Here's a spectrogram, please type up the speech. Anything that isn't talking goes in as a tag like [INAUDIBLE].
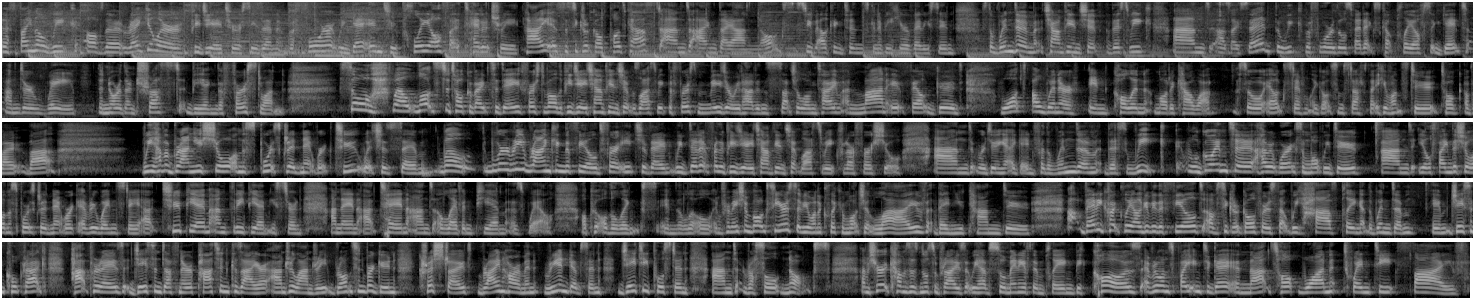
The final week of the regular PGA Tour season before we get into playoff territory. Hi, it's the Secret Golf Podcast, and I'm Diane Knox. Steve Elkington's going to be here very soon. It's the Wyndham Championship this week, and as I said, the week before those FedEx Cup playoffs get underway, the Northern Trust being the first one. So, well, lots to talk about today. First of all, the PGA Championship was last week, the first major we'd had in such a long time, and man, it felt good. What a winner in Collin Morikawa. So, Elk's definitely got some stuff that he wants to talk about that. We have a brand new show on the Sports Grid Network too, which is, um, well, we're re ranking the field for each event. We did it for the PGA Championship last week for our first show, and we're doing it again for the Wyndham this week. We'll go into how it works and what we do and you'll find the show on the Sports Grid Network every Wednesday at 2 pm and 3 pm Eastern, and then at 10 and 11 pm as well. I'll put all the links in the little information box here, so if you want to click and watch it live, then you can do. Uh, very quickly, I'll give you the field of secret golfers that we have playing at the Wyndham um, Jason Kokrak, Pat Perez, Jason Dufner, Patton Kizzire, Andrew Landry, Bronson Burgoon, Chris Stroud, Brian Harman, Rhein Gibson, JT Poston, and Russell Knox. I'm sure it comes as no surprise that we have so many of them playing because everyone's fighting to get in that top 125.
